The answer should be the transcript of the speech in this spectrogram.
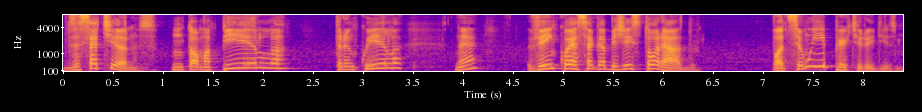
17 anos, não toma pílula, tranquila, né, vem com SHBG estourado, pode ser um hipertiroidismo,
